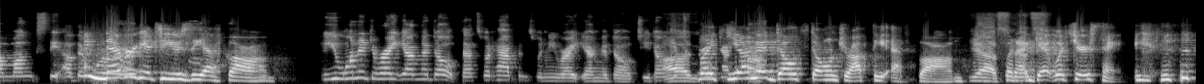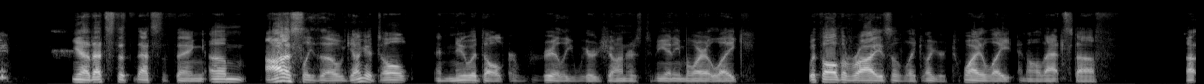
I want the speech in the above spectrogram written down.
amongst the other I never get to use the F bomb. You wanted to write young adult. That's what happens when you write young adult. You don't get Uh, to write Like young F-bomb. adults don't drop the F bomb. yeah. see, But I get what you're saying. Yeah, that's the that's the thing. Um, honestly, though, young adult and new adult are really weird genres to me anymore. Like with all the rise of like oh your Twilight and all that stuff. Uh,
